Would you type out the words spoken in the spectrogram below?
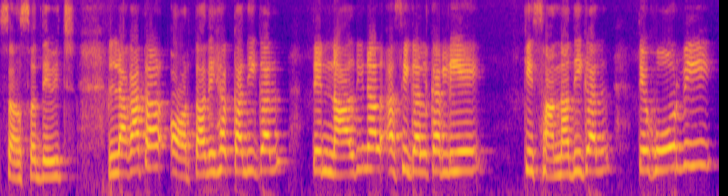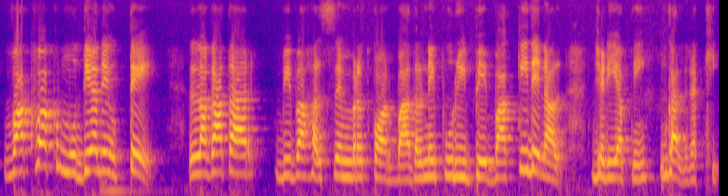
ਸੰਸਦ ਦੇ ਵਿੱਚ। ਲਗਾਤਾਰ ਔਰਤਾਂ ਦੇ ਹੱਕਾਂ ਦੀ ਗੱਲ ਤੇ ਨਾਲ ਦੀ ਨਾਲ ਅਸੀਂ ਗੱਲ ਕਰ ਲਈਏ ਕਿਸਾਨਾਂ ਦੀ ਗੱਲ ਤੇ ਹੋਰ ਵੀ ਵੱਖ-ਵੱਖ ਮੁੱਦਿਆਂ ਦੇ ਉੱਤੇ ਲਗਾਤਾਰ ਬੀਬਾ ਹਰਸਿਮਰਤ ਕੌਰ ਬਾਦਲ ਨੇ ਪੂਰੀ ਬੇਬਾਕੀ ਦੇ ਨਾਲ ਜਿਹੜੀ ਆਪਣੀ ਗੱਲ ਰੱਖੀ।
